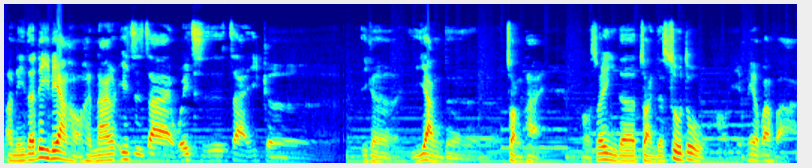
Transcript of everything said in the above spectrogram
啊，你的力量哈很难一直在维持在一个一个一样的。状态。哦，所以你的转的速度哦也没有办法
